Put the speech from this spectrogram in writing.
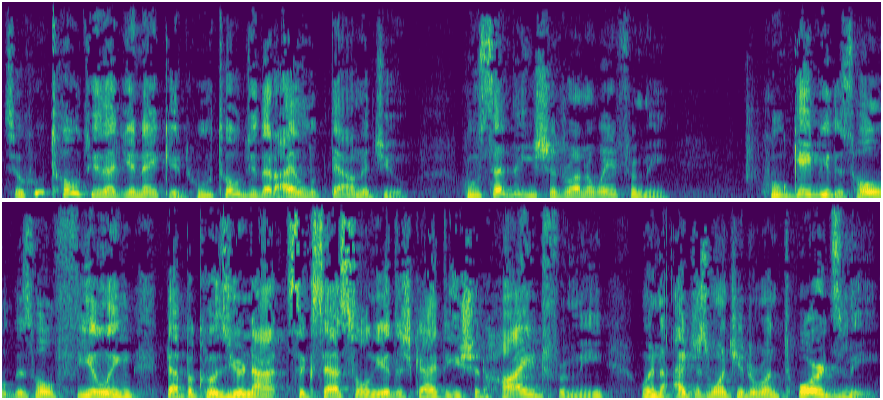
So who told you that you're naked? Who told you that I look down at you? Who said that you should run away from me? Who gave you this whole, this whole feeling that because you're not successful in Yiddishkeit, you should hide from me when I just want you to run towards me?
